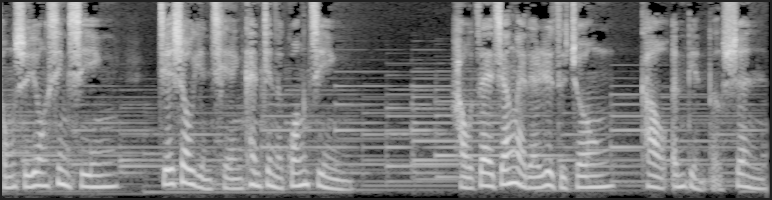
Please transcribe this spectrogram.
同时用信心接受眼前看见的光景，好在将来的日子中靠恩典得胜。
